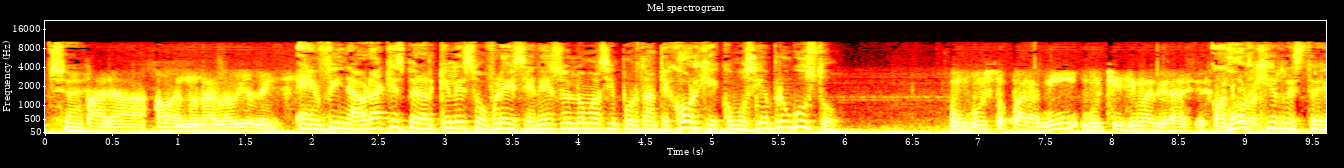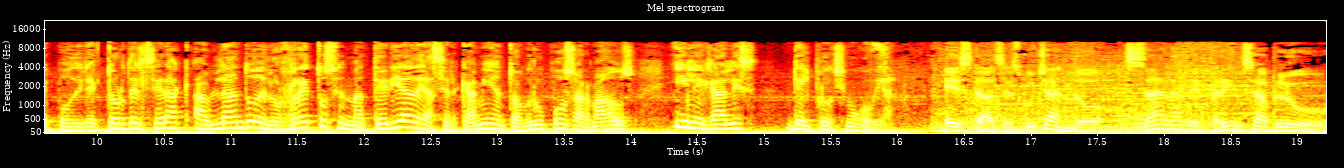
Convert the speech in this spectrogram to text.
Sí. para abandonar la violencia. En fin, habrá que esperar qué les ofrecen. Eso es lo más importante. Jorge, como siempre, un gusto. Un gusto para mí, muchísimas gracias. Juan Jorge Restrepo, director del CERAC, hablando de los retos en materia de acercamiento a grupos armados ilegales del próximo gobierno. Estás escuchando Sala de Prensa Blue.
